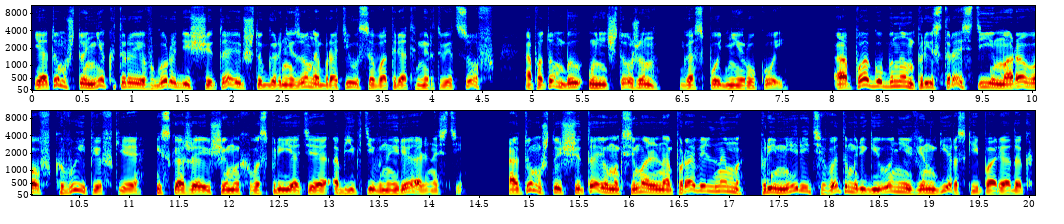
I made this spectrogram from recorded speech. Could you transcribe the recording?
и о том, что некоторые в городе считают, что гарнизон обратился в отряд мертвецов, а потом был уничтожен Господней рукой. О пагубном пристрастии маравов к выпивке, искажающем их восприятие объективной реальности о том, что считаю максимально правильным примерить в этом регионе венгерский порядок.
